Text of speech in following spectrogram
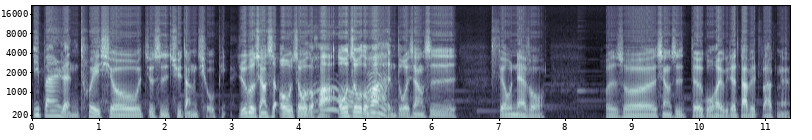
一般人退休就是去当球评。如果像是欧洲的话，欧、哦、洲的话很多像是 Phil Neville，或者说像是德国话有个叫 David Wagner，、嗯、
